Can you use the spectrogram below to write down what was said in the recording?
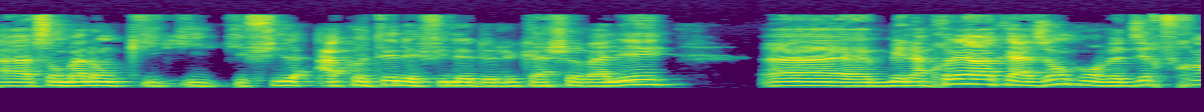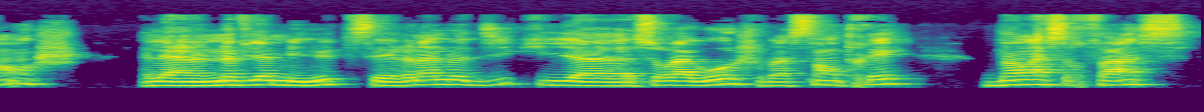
euh, son ballon qui, qui, file à côté des filets de Lucas Chevalier. Mais la première occasion, qu'on veut dire franche, elle est à la neuvième minute. C'est Renan Lodi qui, sur la gauche, va centrer dans la surface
